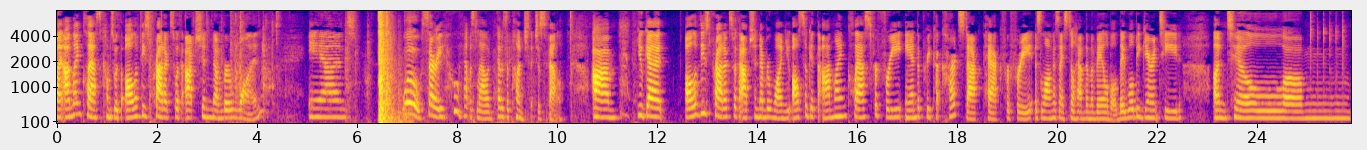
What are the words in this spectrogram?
my online class comes with all of these products with option number one. And Whoa, sorry. Whew, that was loud. That was a punch that just fell. Um, you get all of these products with option number one. You also get the online class for free and the pre-cut cardstock pack for free as long as I still have them available. They will be guaranteed until, um,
